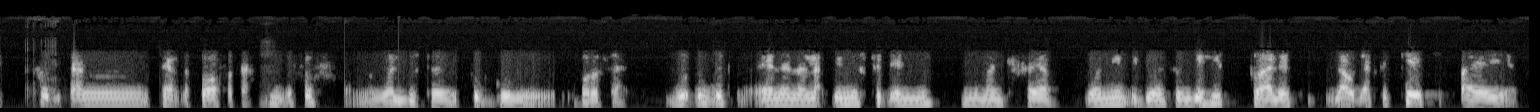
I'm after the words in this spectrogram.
ittuɗi tan terɗe foofata. Ɗumɗe fof no wallita fuɗgol borosaaji goɗɗum ɗo enen laɓɓinirtoɗen ni no manque feewa. Won yimɓe jooni so njehii toilette lawƴatta keeci paya yeeso.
